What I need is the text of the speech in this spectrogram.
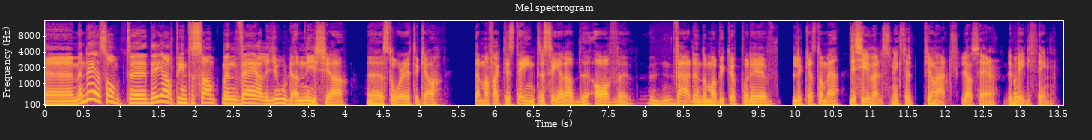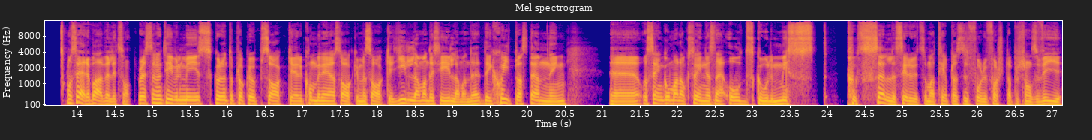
Eh, men det är sånt. eh, Det är alltid intressant med en välgjord Amnesia-story tycker jag. Där man faktiskt är intresserad av eh, världen de har byggt upp och det lyckas de med. Det ser ju väldigt snyggt ut primärt, skulle jag säga. The big thing. Och så är det bara väldigt sånt. Resident Evil-mys, går runt och plocka upp saker, kombinera saker med saker. Gillar man det så gillar man det. Det är skitbra stämning. Eh, och sen går man också in i en sån här old school myst-pussel. Ser det ut som att helt plötsligt får du första persons vy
